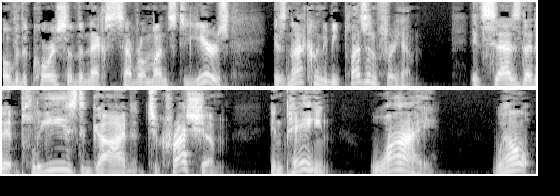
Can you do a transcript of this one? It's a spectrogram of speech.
over the course of the next several months to years is not going to be pleasant for him. It says that it pleased God to crush him in pain. Why? Well,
